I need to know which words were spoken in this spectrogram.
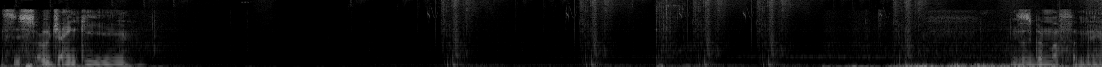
This is so janky. This is good enough for me.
